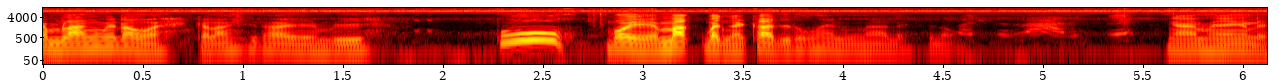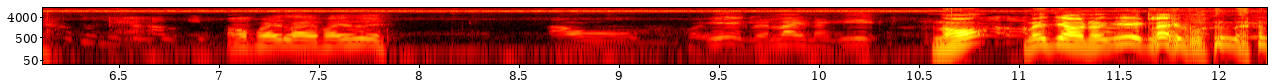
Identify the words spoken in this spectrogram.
กำลังไม่ต้องเลยกำลังที่ไทยเอ็มวี โอ้บ่อยมักบรรยากาศจะทุ่งให้ตรงหน้าเลยพี่น้องงามแห้งเลย เอาไฟไล่ไฟเลยเอาพระเอกและไล่นางเอกเนาะไม่เจ้านางเอกไล่บนเลย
